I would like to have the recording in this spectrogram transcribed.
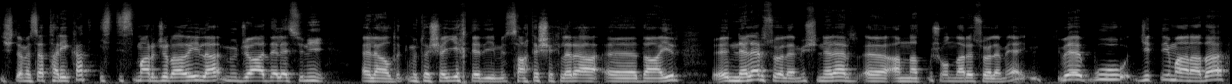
işte mesela tarikat istismarcılarıyla mücadelesini ele aldık. Müteşeyyih dediğimiz sahte şeyhlere e, dair e, neler söylemiş, neler e, anlatmış onları söylemeye ve bu ciddi manada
